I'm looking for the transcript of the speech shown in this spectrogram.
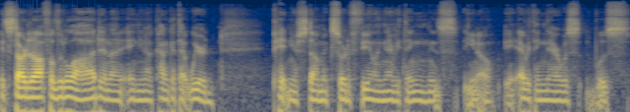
It started off a little odd, and I and you know kind of got that weird pit in your stomach sort of feeling. And everything is you know everything there was was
